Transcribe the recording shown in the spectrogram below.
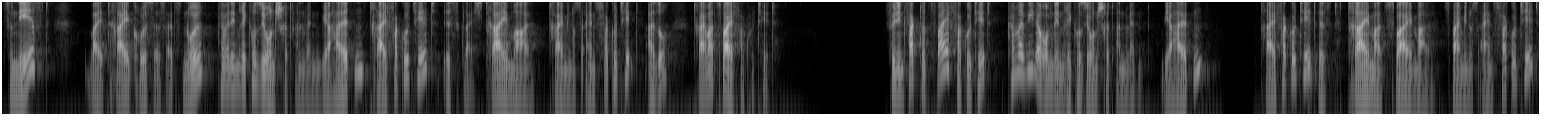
Zunächst, weil 3 größer ist als 0, können wir den Rekursionsschritt anwenden. Wir erhalten 3 Fakultät ist gleich 3 mal 3 minus 1 Fakultät, also 3 mal 2 Fakultät. Für den Faktor 2 Fakultät können wir wiederum den Rekursionsschritt anwenden. Wir erhalten 3 Fakultät ist 3 mal 2 mal 2 minus 1 Fakultät,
